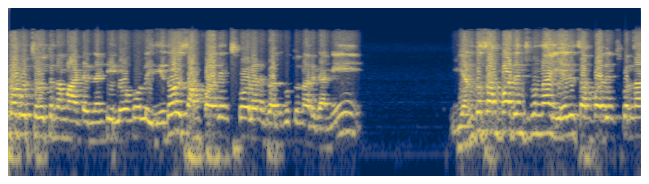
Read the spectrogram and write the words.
ప్రభు చెబుతున్న మాట ఏంటంటే ఈ లోకంలో ఏదో సంపాదించుకోవాలని బ్రతుకుతున్నారు కానీ ఎంత సంపాదించుకున్నా ఏది సంపాదించుకున్నా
